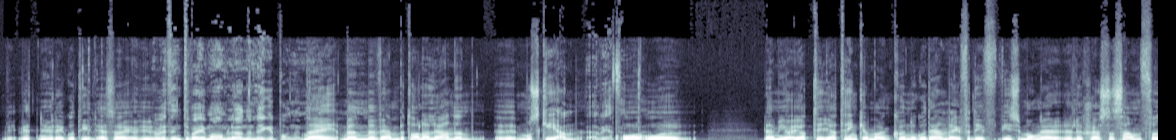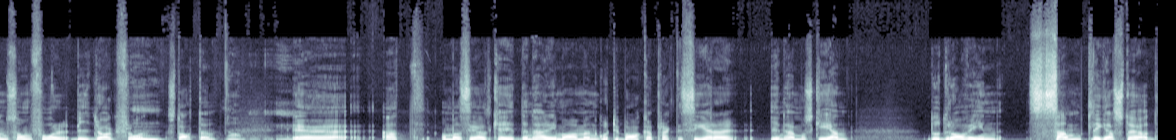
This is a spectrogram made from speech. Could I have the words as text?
Vet ni hur det går till? Alltså, hur... Jag vet inte vad imamlönen ligger på. Nej, men, men vem betalar lönen? Eh, moskén? Jag vet inte. Och, och Nej, men jag, jag, jag, tänker om man kunde gå den vägen. För Det finns ju många religiösa samfund som får bidrag från mm. staten. Ja. Mm. Eh, att Om man ser att okay, den här imamen går tillbaka och praktiserar i den här moskén då drar vi in samtliga stöd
